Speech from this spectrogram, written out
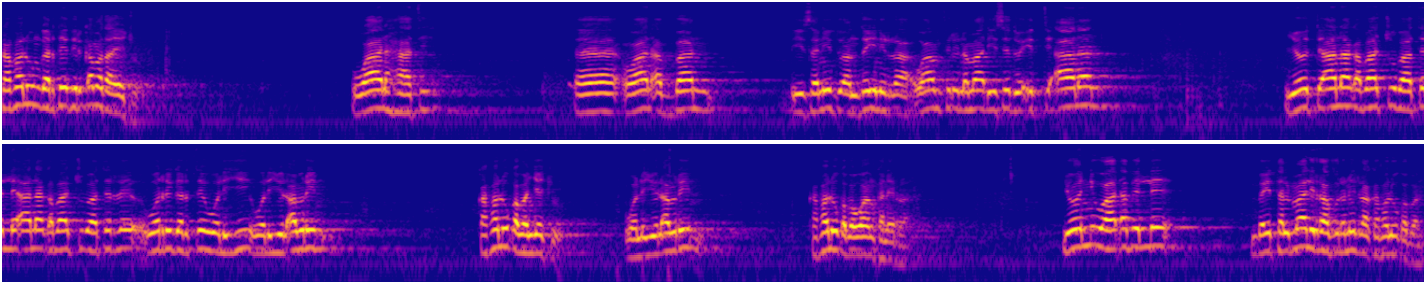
kafaluun gartee dirqama ta'a jechuudha waan haati waan abbaan dhiisanii du'an daynirraa waan firi namaa dhiisee du'e itti aanaan yoo itti aanaa qabaachuu baatellee aanaa qabaachuu baatellee warri gartee waliyyii waliyyul amriin kafaluu qaban jechuudha waliyyul amriin kafaluu qaba waan kana irraa. Yoo inni waa dhabellee beeytalmaal irraa fudhanii irraa kafaluu qaban.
